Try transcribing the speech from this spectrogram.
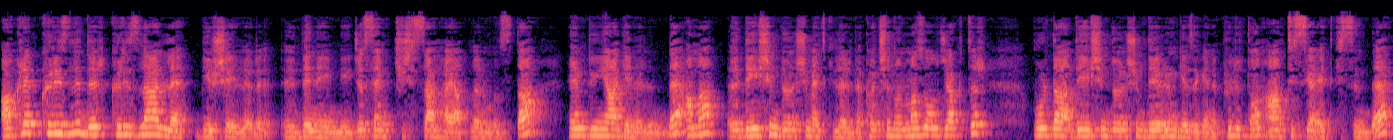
Akrep krizlidir. Krizlerle bir şeyleri e, deneyimleyeceğiz. Hem kişisel hayatlarımızda hem dünya genelinde ama e, değişim dönüşüm etkileri de kaçınılmaz olacaktır. Burada değişim dönüşüm devrim gezegeni Plüton Antisya etkisinde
